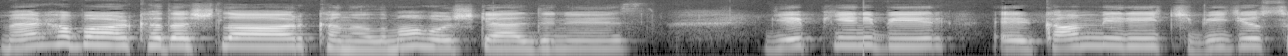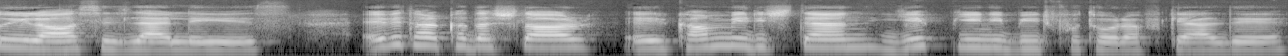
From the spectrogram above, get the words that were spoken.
Merhaba arkadaşlar, kanalıma hoş geldiniz. Yepyeni bir Erkan Meriç videosuyla sizlerleyiz. Evet arkadaşlar, Erkan Meriç'ten yepyeni bir fotoğraf geldi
